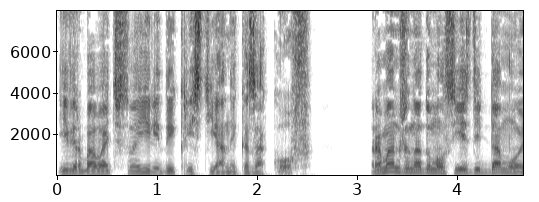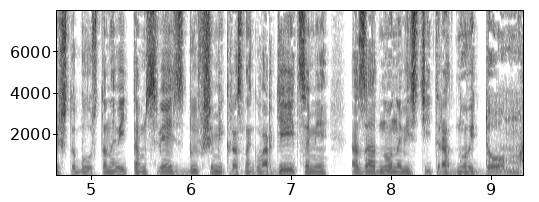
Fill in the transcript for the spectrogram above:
и вербовать в свои ряды крестьян и казаков. Роман же надумал съездить домой, чтобы установить там связь с бывшими красногвардейцами, а заодно навестить родной дом.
